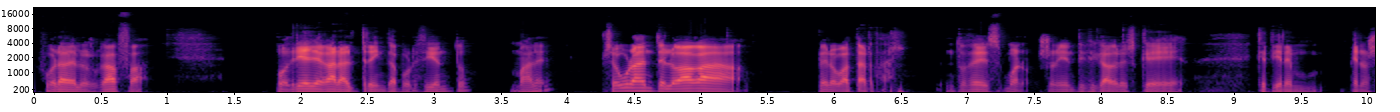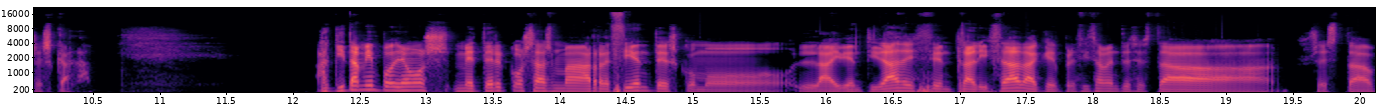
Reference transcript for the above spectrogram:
Fuera de los GAFA podría llegar al 30%, ¿vale? Seguramente lo haga, pero va a tardar. Entonces, bueno, son identificadores que, que tienen menos escala. Aquí también podríamos meter cosas más recientes como la identidad descentralizada que precisamente se está, se está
